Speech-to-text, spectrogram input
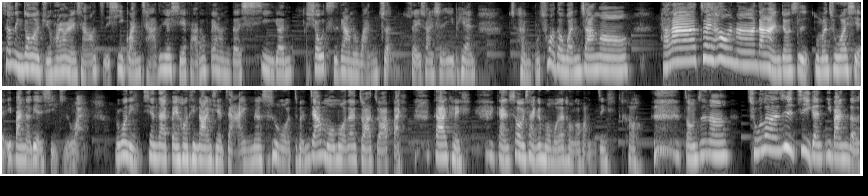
森林中的菊花让人想要仔细观察，这些写法都非常的细，跟修辞非常的完整，所以算是一篇很不错的文章哦。好啦，最后呢，当然就是我们除了写一般的练习之外。如果你现在背后听到一些杂音，那是我们家嬷嬷在抓抓板，大家可以感受一下，你跟嬷嬷在同个环境。好，总之呢，除了日记跟一般的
